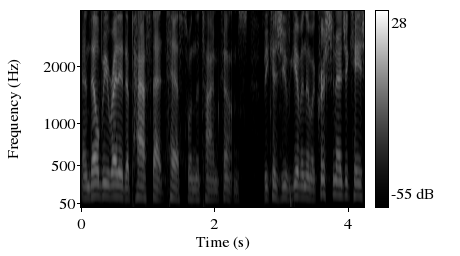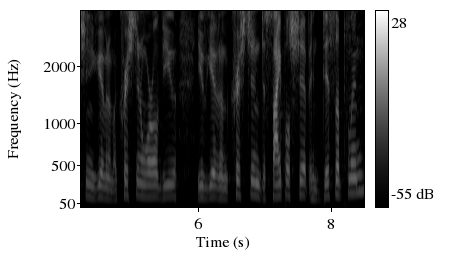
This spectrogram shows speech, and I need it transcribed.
And they'll be ready to pass that test when the time comes because you've given them a Christian education, you've given them a Christian worldview, you've given them Christian discipleship and discipline,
